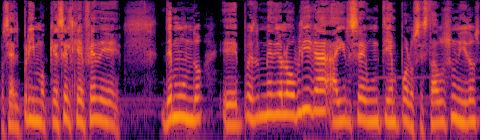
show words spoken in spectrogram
o sea, el primo, que es el jefe de, de Mundo, pues medio lo obliga a irse un tiempo a los Estados Unidos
